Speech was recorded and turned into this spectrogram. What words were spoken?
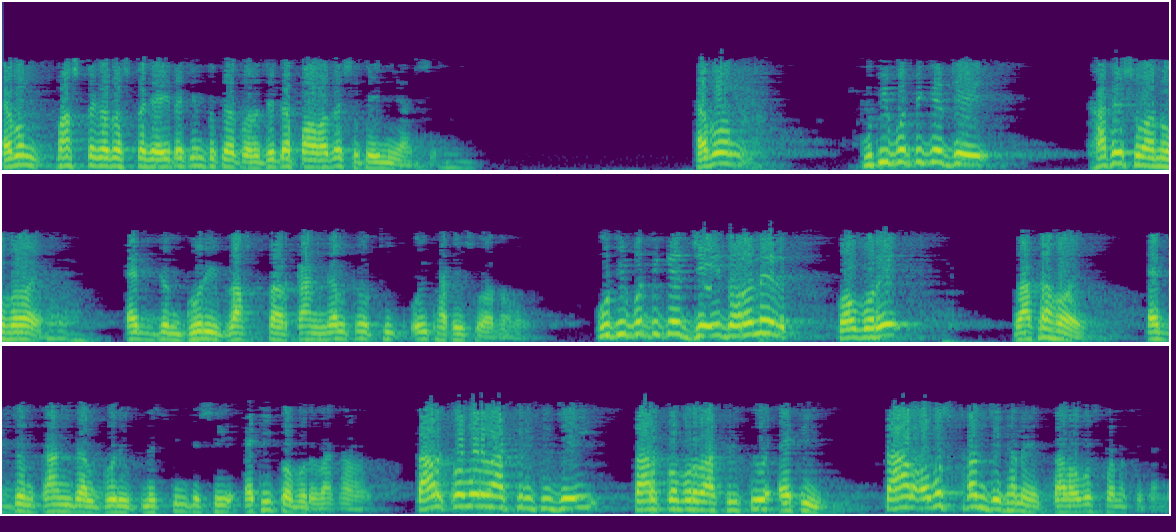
এবং পাঁচ টাকা, দশ টাকা, এটা কিন্তু কেউ করে? যেটা পাওয়া যায় সেটাই নিয়ে আসে। এবং কুটিপতিকে যে খাটে শোয়ানো হয়, একজন গরিব রাস্তার কাঙ্গালকেও ঠিক ওই খাটে শোয়ানো হয়। কুটিপতিকে যেই ধরনের কবরে রাখা হয়, একজন কাঙ্গাল গরিব মিসকিনকে সেই একই কবরে রাখা হয়। তার কবরের আকৃতি যেই, তার কবরের আকৃতিও একই। তার অবস্থান যেখানে, তার অবস্থান সেখানে।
